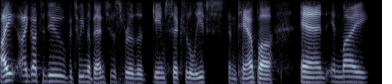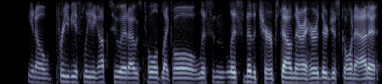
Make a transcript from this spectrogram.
I I got to do between the benches for the game six of the Leafs and Tampa, and in my you know previous leading up to it, I was told like, oh, listen listen to the chirps down there. I heard they're just going at it.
